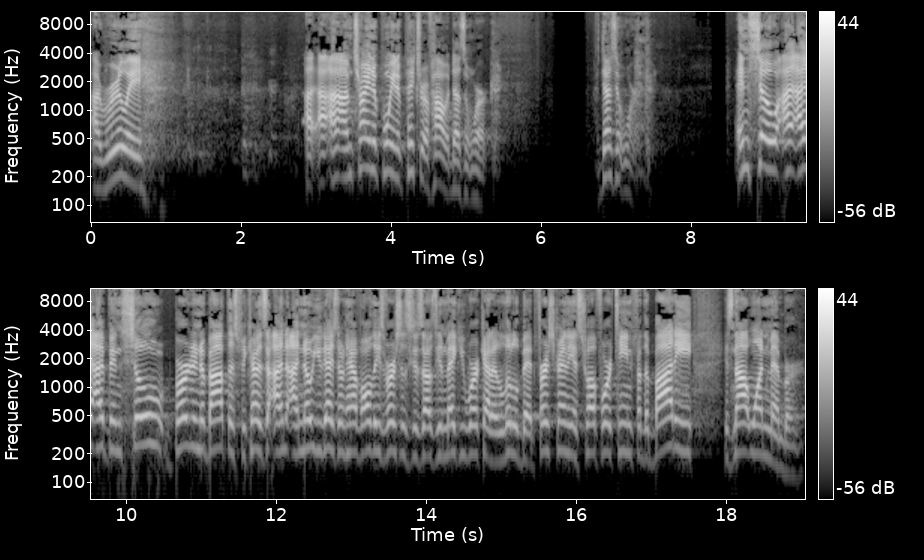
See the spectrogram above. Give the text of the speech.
I really, I, I, I'm trying to point a picture of how it doesn't work. It doesn't work. And so I, have been so burdened about this because I, I, know you guys don't have all these verses because I was going to make you work at it a little bit. 1 Corinthians 12 14, for the body is not one member,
